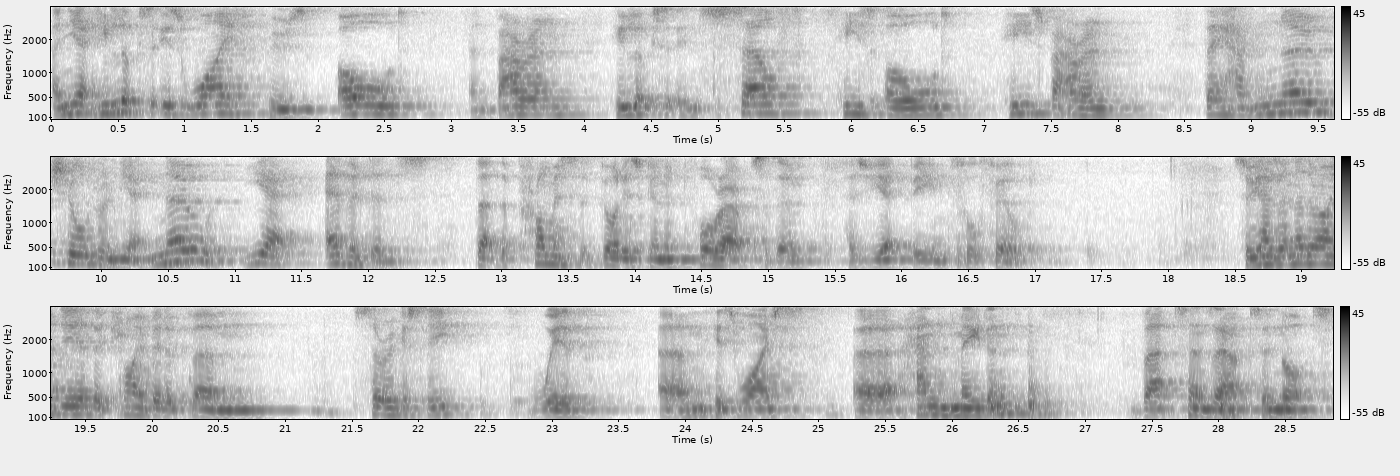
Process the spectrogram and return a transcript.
And yet he looks at his wife, who's old and barren. He looks at himself, he's old, he's barren. They have no children yet, no yet evidence that the promise that God is going to pour out to them has yet been fulfilled. So he has another idea. They try a bit of um, surrogacy with um, his wife's uh, handmaiden. That turns out to not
